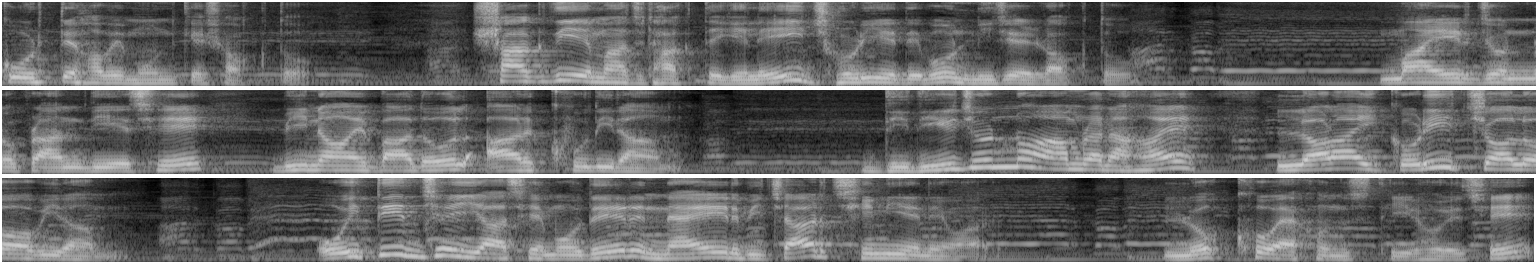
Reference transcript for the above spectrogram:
করতে হবে মনকে শক্ত। শাক দিয়ে মাছ ঢাকতে গেলেই ঝরিয়ে দেব নিজের রক্ত। মায়ের জন্য প্রাণ দিয়েছে বিনয়, বাদল আর ক্ষুদিরাম। দিদির জন্য আমরা না হয় লড়াই করি, চলো অবিরাম। ঐতিহ্যেই আছে মোদের ন্যায়ের বিচার ছিনিয়ে নেওয়ার। লক্ষ্য এখন স্থির হয়েছে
